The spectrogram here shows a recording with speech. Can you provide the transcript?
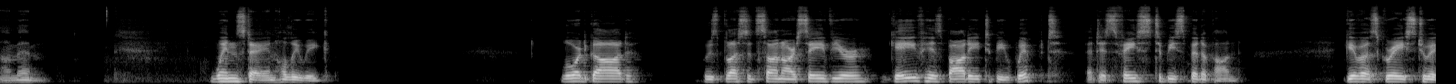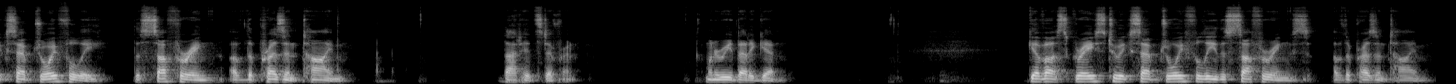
Amen. Wednesday in Holy Week. Lord God, whose blessed Son, our Saviour, gave his body to be whipped and his face to be spit upon, give us grace to accept joyfully the suffering of the present time. That hits different. I'm going to read that again. Give us grace to accept joyfully the sufferings of the present time,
